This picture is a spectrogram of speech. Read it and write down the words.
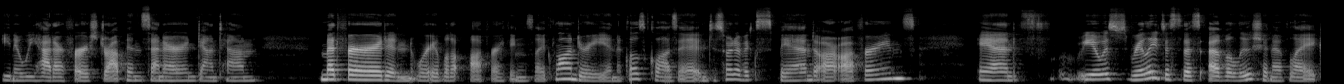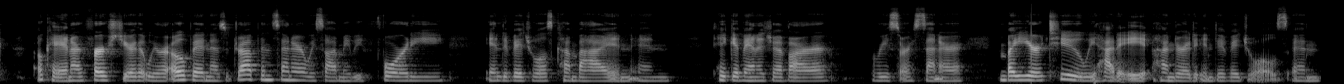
you know we had our first drop-in center in downtown medford and we're able to offer things like laundry and a clothes closet and to sort of expand our offerings and it was really just this evolution of like okay, in our first year that we were open as a drop in center, we saw maybe 40 individuals come by and, and take advantage of our resource center. And by year two, we had 800 individuals. And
